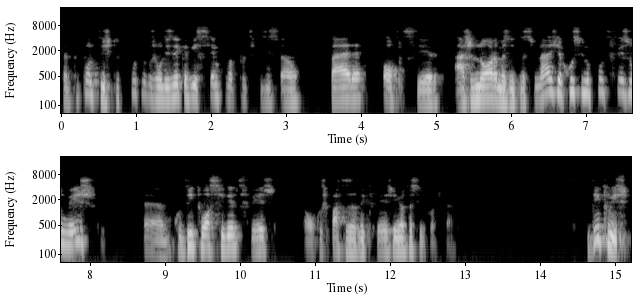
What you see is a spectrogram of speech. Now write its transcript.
Portanto, do ponto de vista de Putin, eles vão dizer que havia sempre uma predisposição para obedecer às normas internacionais e a Rússia, no fundo, fez o mesmo uh, que o dito Ocidente fez, ou que os Passos que fez em outras circunstâncias. Dito isto,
